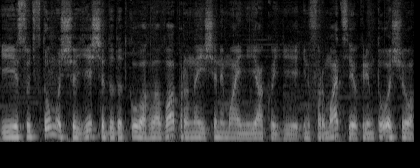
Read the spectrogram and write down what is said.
І суть в тому, що є ще додаткова глава, про неї ще немає ніякої інформації, окрім того, що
